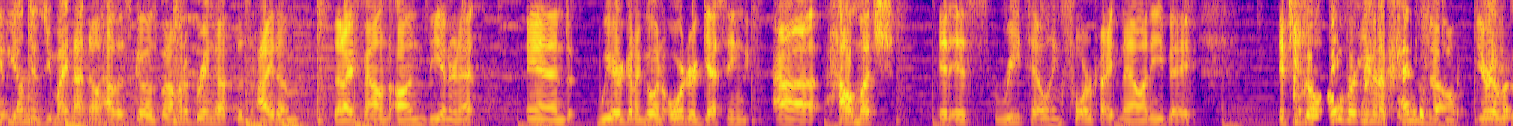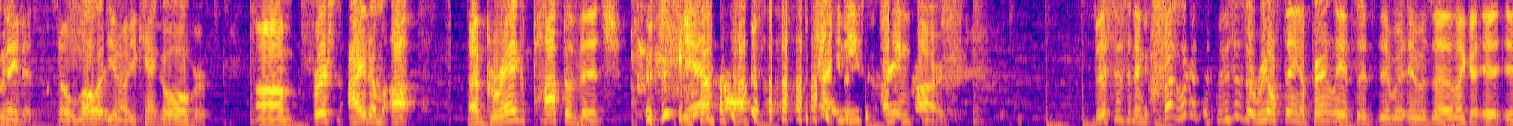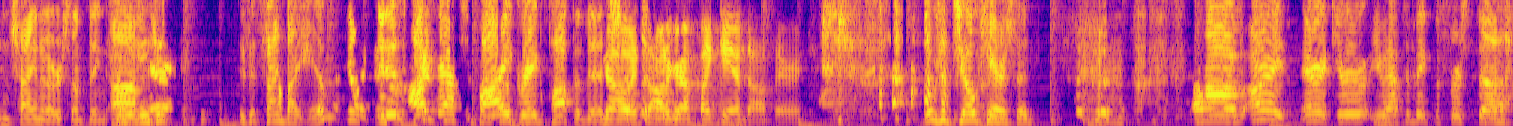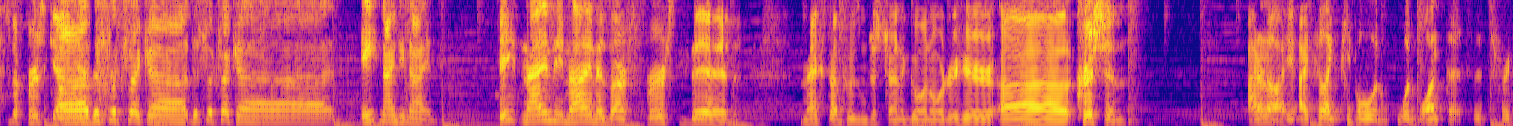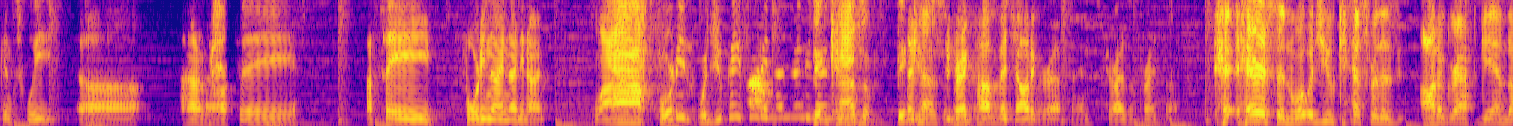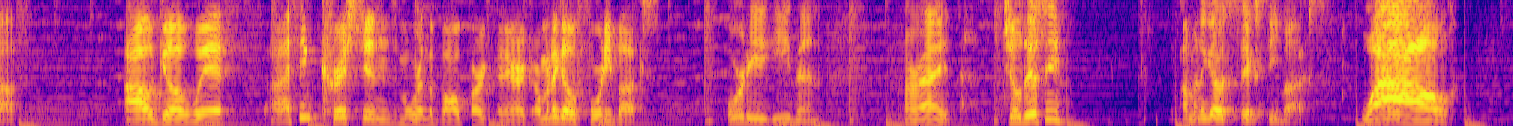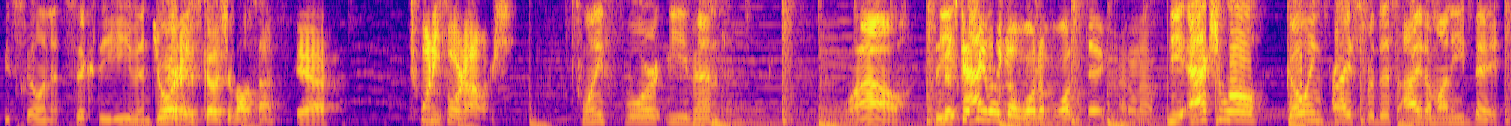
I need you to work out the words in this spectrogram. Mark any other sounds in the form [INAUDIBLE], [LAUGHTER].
you youngins, you might not know how this goes, but I'm going to bring up this item that I found on the internet, and we are going to go in order, guessing uh, how much it is retailing [LAUGHS] for right now on eBay. If you go over even a penny, though, you're eliminated. So low, it you know, you can't go over. Um, first item up: a Gregg Popovich [LAUGHS] Chinese playing card. This is an incredible. Look at this. This is a real thing. Apparently, it's a, it, it was a, like a, in China or something. So Um, is it is it signed by him? it is autographed by Gregg Popovich. No, it's autographed by Gandalf, Eric. It was a joke, Harrison. [LAUGHS] Um, all right, Eric, you're you have to make the first uh, the first guess. Uh, this looks like a this looks like a eight ninety nine. Eight ninety nine is our first bid. Next up, who's I'm just trying to go in order here. Uh, Christian. I don't know. I, I feel like people would, would want this. It's freaking sweet. Uh, I don't know. I'll say I'll say forty nine ninety nine. Wow, forty. Would you pay forty nine ninety nine? Big chasm. Big The, chasm. the Gregg Popovich autograph, man, drives the price up. Harrison, what would you [LAUGHS] guess for this autographed Gandalf? I'll go with. I think Christian's more in the ballpark than Eric. I'm gonna go forty bucks. Forty even. All right, Jill Ducey. I'm gonna go sixty bucks. Wow, he's feeling it. Sixty even. Jordan. Greatest coach of all time. Yeah. Twenty-four dollars. 24 even. Wow. The, this could ac- be like a one of one thing. I don't know. the actual going price for this item on eBay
